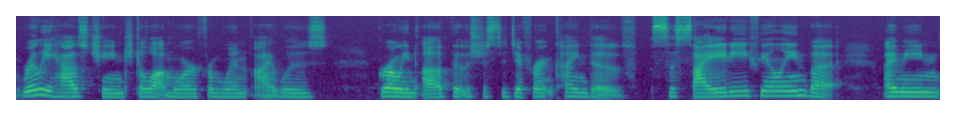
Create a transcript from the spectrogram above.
really has changed a lot more from when I was growing up. It was just a different kind of society feeling, but I mean,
